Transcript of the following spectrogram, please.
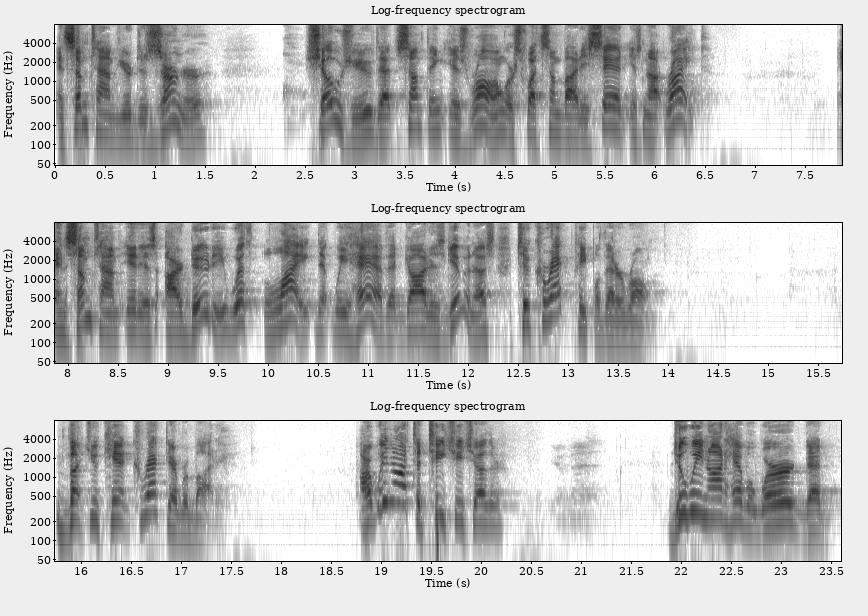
And sometimes your discerner shows you that something is wrong or what somebody said is not right. And sometimes it is our duty with light that we have that God has given us to correct people that are wrong. But you can't correct everybody. Are we not to teach each other? Do we not have a word that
